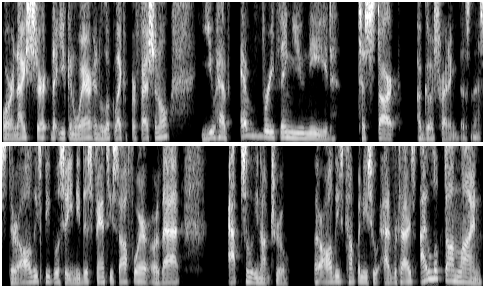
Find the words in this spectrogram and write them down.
or a nice shirt that you can wear and look like a professional, you have everything you need to start a ghostwriting business. There are all these people who say you need this fancy software or that. Absolutely not true. There are all these companies who advertise. I looked online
